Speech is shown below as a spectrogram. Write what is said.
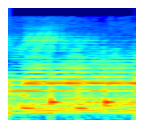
Música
